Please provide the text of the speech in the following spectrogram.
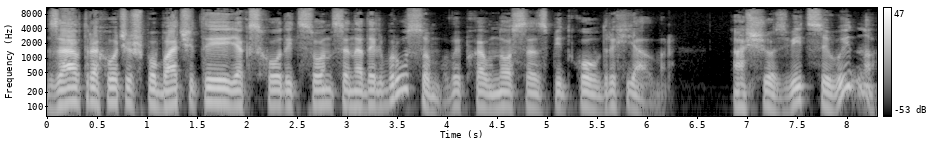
Завтра хочеш побачити, як сходить сонце над Ельбрусом? випхав носа з під ковдри Х'ялмар. А що, звідси видно?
